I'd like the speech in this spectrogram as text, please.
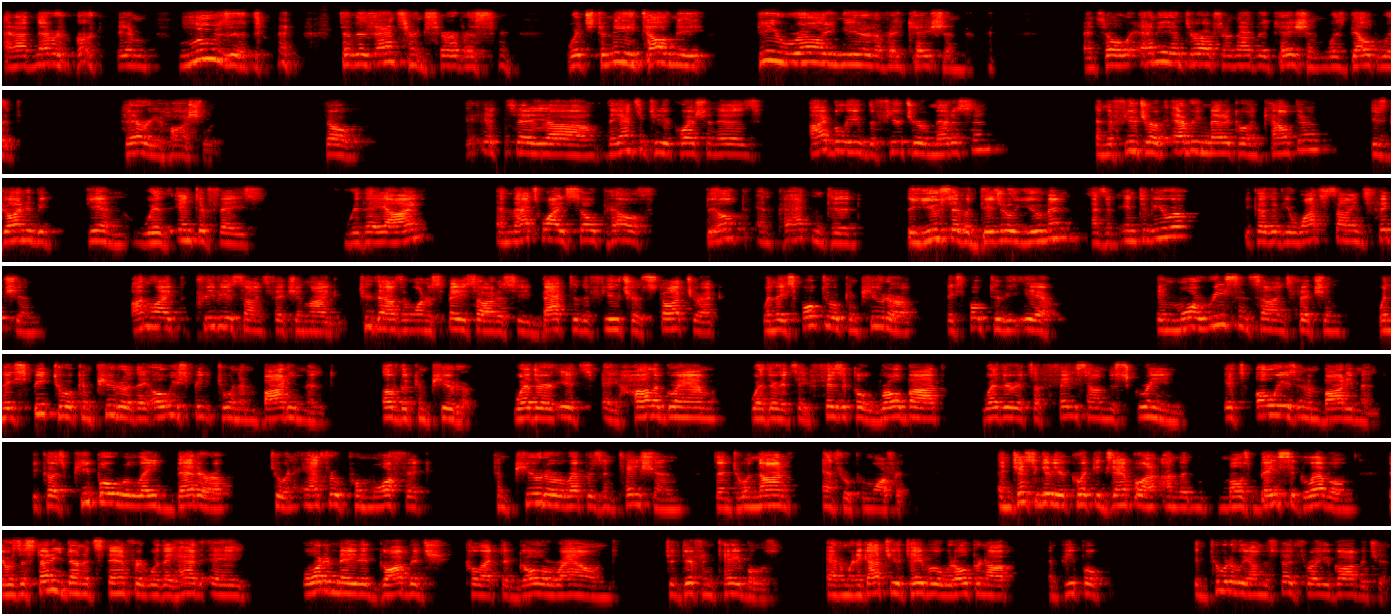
and I've never heard him lose it to this answering service, which to me tells me he really needed a vacation. And so any interruption on that vacation was dealt with very harshly. So it's a, uh, the answer to your question is, I believe the future of medicine and the future of every medical encounter is going to be begin with interface with AI. And that's why SOAP Health built and patented the use of a digital human as an interviewer. Because if you watch science fiction, unlike previous science fiction like 2001 A Space Odyssey, Back to the Future, Star Trek, when they spoke to a computer, they spoke to the air. In more recent science fiction, when they speak to a computer, they always speak to an embodiment of the computer, whether it's a hologram, whether it's a physical robot, whether it's a face on the screen, it's always an embodiment because people relate better to an anthropomorphic computer representation than to a non anthropomorphic. And just to give you a quick example on, on the most basic level, there was a study done at Stanford where they had a automated garbage collector go around to different tables. And when it got to your table, it would open up and people intuitively understood throw your garbage in.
